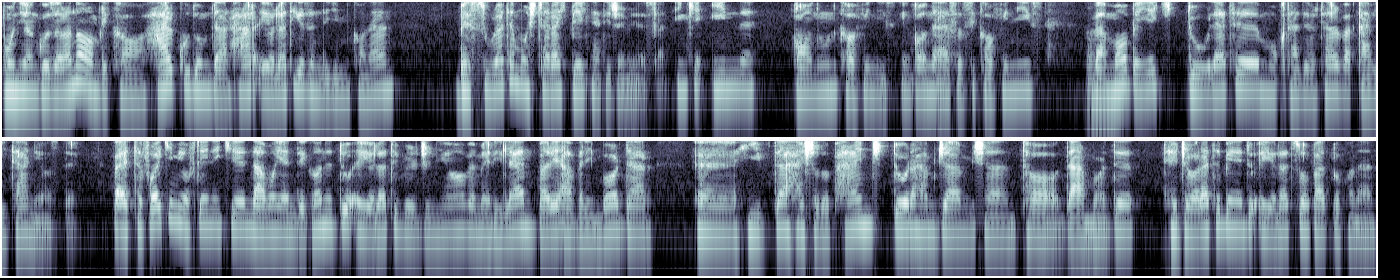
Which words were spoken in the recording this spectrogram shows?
بنیانگذاران آمریکا هر کدوم در هر ایالتی که زندگی می‌کنن به صورت مشترک به یک نتیجه می‌رسن. اینکه این قانون کافی نیست این قانون اساسی کافی نیست و ما به یک دولت مقتدرتر و قویتر نیاز داریم. و اتفاقی که میفته اینه که نمایندگان دو ایالت ویرجینیا و مریلند برای اولین بار در 1785 دور هم جمع میشن تا در مورد تجارت بین دو ایالت صحبت بکنن.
